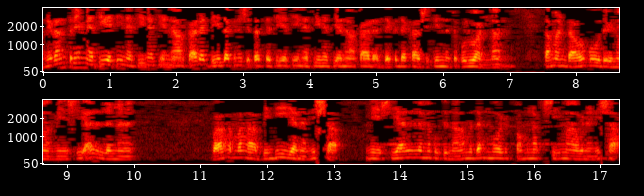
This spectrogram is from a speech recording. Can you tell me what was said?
නිරන්තරයෙන්ම ඇති ඇති නැති නැති යන ආකාරය දේ දකින සිතත් ඇති ඇති නැති නැති යන ආකාරය දැක දැක සිටින්නට පුළුවන් නම් Tamanට අවබෝධ වෙනවා මේ සියල්ලම වහමහ බිඳී යන නිසා මේ සියල්ලම හුදු නාම ධර්ම වලට පමණක් සීමා වන නිසා.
